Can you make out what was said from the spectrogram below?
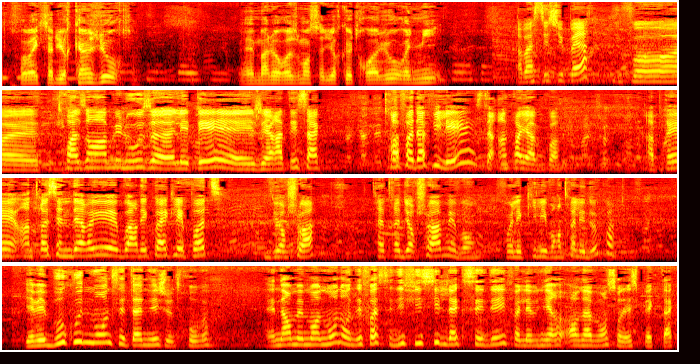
Il faudrait que ça dure 15 jours. Mais malheureusement, ça dure que 3 jours et demi. Ah bah c'était super. Il faut euh, trois ans à Mulhouse euh, l'été et j'ai raté ça trois fois d'affilée. C'était incroyable quoi. Après, entre scène des rues et boire des coups avec les potes, dur choix. Très très dur choix, mais bon, faut l'équilibre entre les deux quoi. Il y avait beaucoup de monde cette année, je trouve. Énormément de monde, donc des fois c'est difficile d'accéder. Il fallait venir en avant sur les spectacles.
